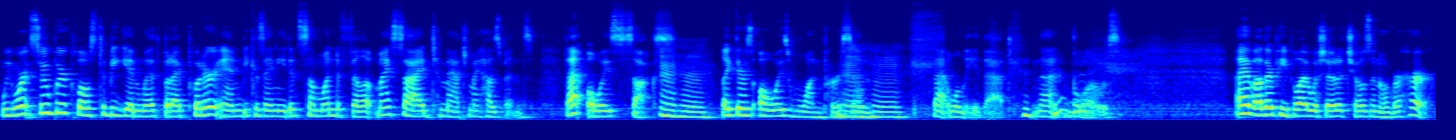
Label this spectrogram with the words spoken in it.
We weren't super close to begin with, but I put her in because I needed someone to fill up my side to match my husband's. That always sucks. Mm-hmm. Like there's always one person mm-hmm. that will need that. And that blows. I have other people I wish I would have chosen over her.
